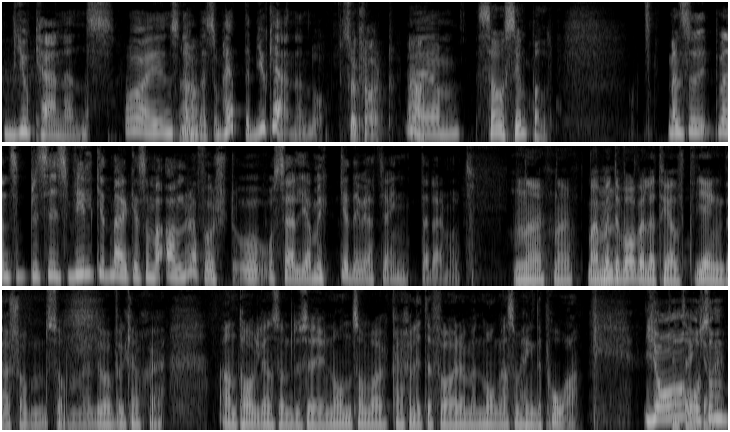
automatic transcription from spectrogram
Buchanans. Och en snubbe Ja. som hette Buchanan då. Såklart. Ja. Ehm, So simple. Men, så, men så precis vilket märke som var allra först att, sälja mycket, det vet jag inte däremot. Nej, nej. Men, men det var väl ett helt gäng där som, som, det var väl kanske antagligen som du säger, någon som var kanske lite före men många som hängde på. Ja, och, som,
